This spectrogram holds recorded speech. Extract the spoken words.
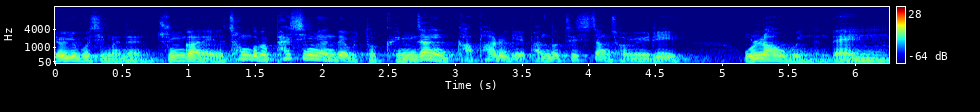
여기 보시면은 중간에 이제 1980년대부터 굉장히 가파르게 반도체 시장 점유율이 올라오고 있는데 음.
